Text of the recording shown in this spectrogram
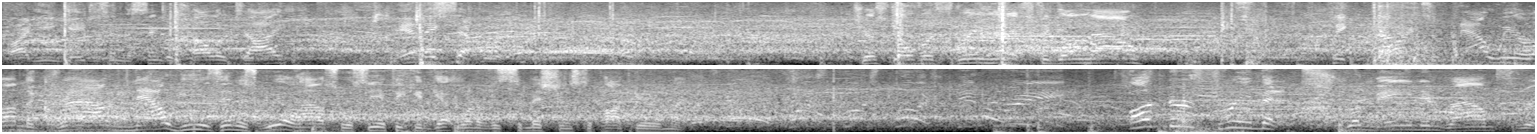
All right, he engages in the single collar tie, and they separate. Just over three minutes to go now. Take so now we are on the ground. Now he is in his wheelhouse. We'll see if he can get one of his submissions to pop here tonight. Under three minutes remain in round three.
